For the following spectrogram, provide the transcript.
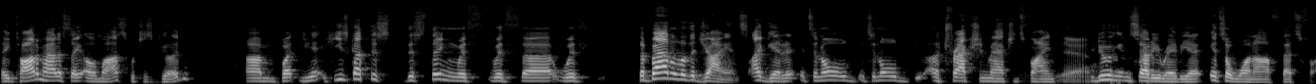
they taught him how to say Omos, which is good. Um, but he's got this this thing with with uh with the Battle of the Giants. I get it. It's an old it's an old attraction match. It's fine. Yeah. You're doing it in Saudi Arabia. It's a one off. That's fine.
